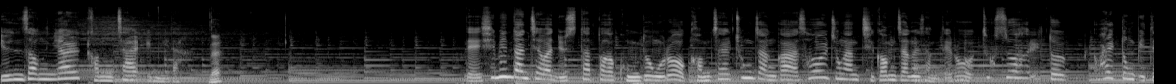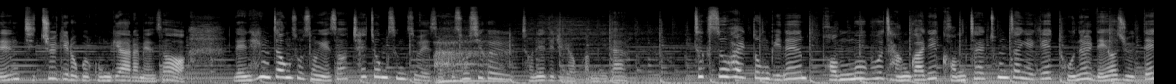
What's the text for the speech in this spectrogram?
윤석열 검찰입니다. 네? 네, 시민단체와 뉴스타파가 공동으로 검찰총장과 서울중앙지검장을 상대로 특수활동비 등 지출 기록을 공개하라면서 낸 행정소송에서 최종 승소해서 아. 그 소식을 전해드리려고 합니다. 특수활동비는 법무부 장관이 검찰총장에게 돈을 내어줄 때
